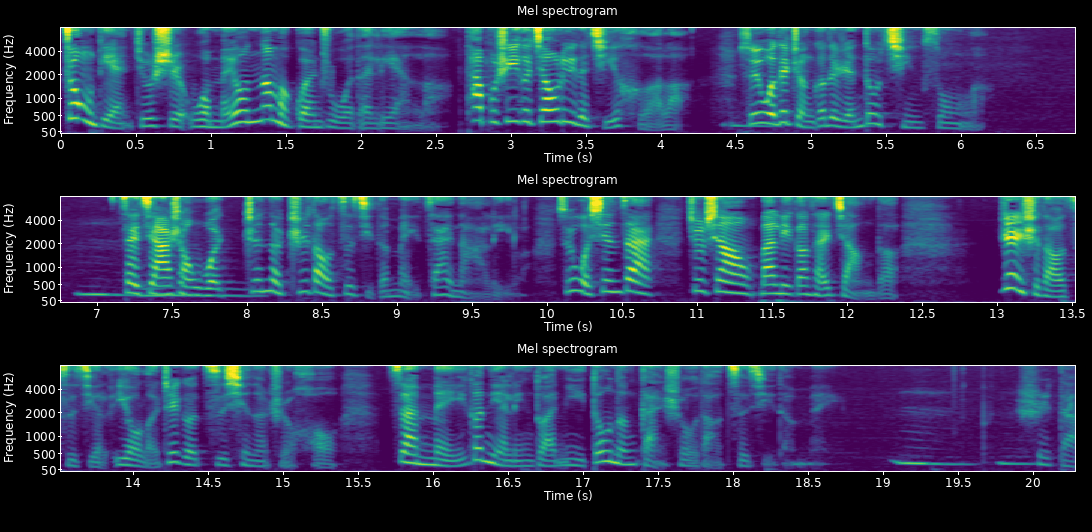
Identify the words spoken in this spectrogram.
重点就是我没有那么关注我的脸了，它不是一个焦虑的集合了，所以我的整个的人都轻松了。再加上我真的知道自己的美在哪里了，所以我现在就像曼丽刚才讲的，认识到自己了，有了这个自信了之后，在每一个年龄段，你都能感受到自己的美。嗯，是的。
